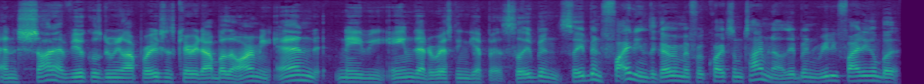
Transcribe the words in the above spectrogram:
and shot at vehicles during operations carried out by the army and navy aimed at arresting Yepes. So they've been so they've been fighting the government for quite some time now. They've been really fighting them, but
